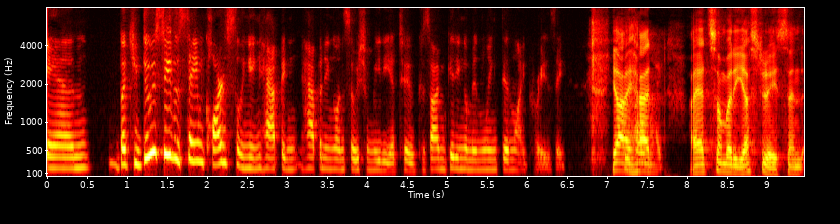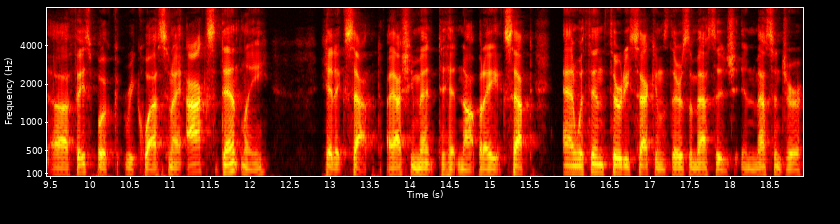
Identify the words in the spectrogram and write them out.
And but you do see the same card slinging happening happening on social media too, because I'm getting them in LinkedIn like crazy. Yeah, People I had like, I had somebody yesterday send a Facebook request, and I accidentally hit accept. I actually meant to hit not, but I accept, and within 30 seconds there's a message in messenger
